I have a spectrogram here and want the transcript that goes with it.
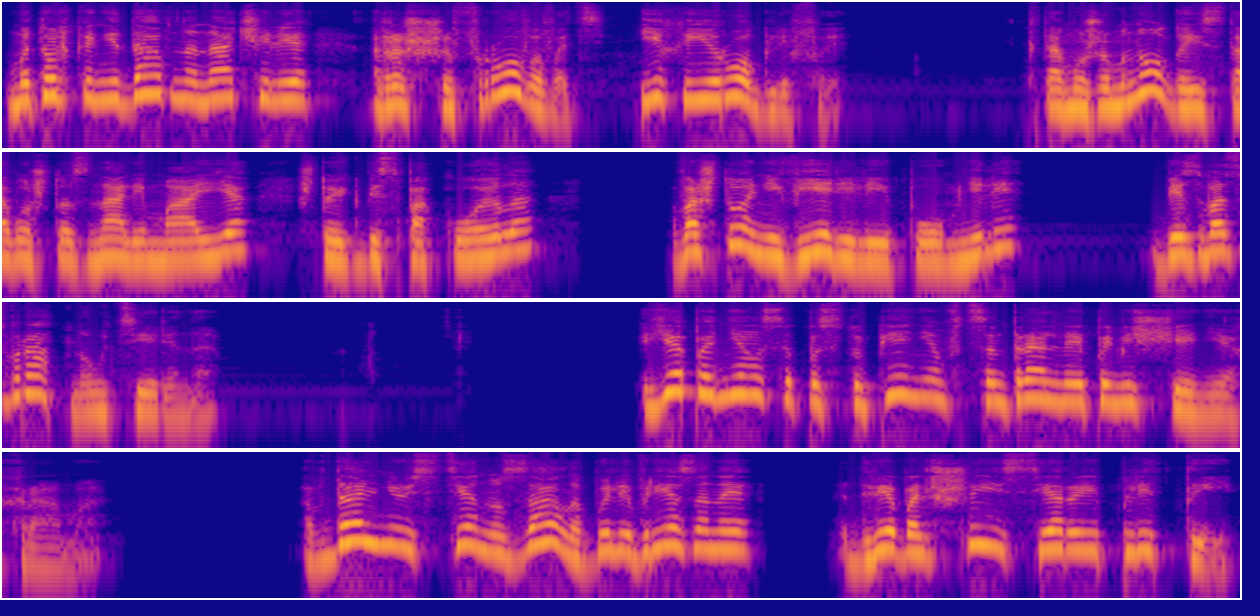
мы только недавно начали расшифровывать их иероглифы. К тому же многое из того, что знали майя, что их беспокоило, во что они верили и помнили, безвозвратно утеряно я поднялся по ступеням в центральное помещение храма. В дальнюю стену зала были врезаны две большие серые плиты,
